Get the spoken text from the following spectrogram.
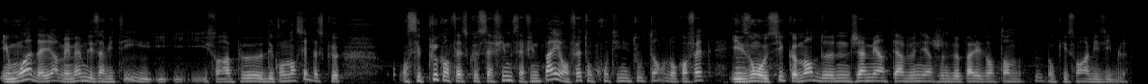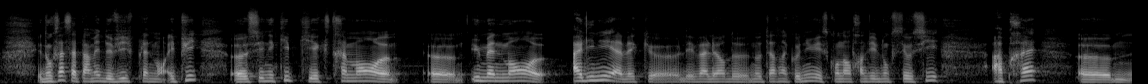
Et moi, d'ailleurs, mais même les invités, ils, ils- ils sont un peu décondensés parce que on ne sait plus quand est-ce que ça filme, ça filme pas, et en fait, on continue tout le temps. Donc, en fait, ils ont aussi comme ordre de ne jamais intervenir. Je ne veux pas les entendre. Donc, ils sont invisibles. Et donc, ça, ça permet de vivre pleinement. Et puis, euh, c'est une équipe qui est extrêmement euh, euh, humainement alignée avec les valeurs de Notaires Inconnus et ce qu'on est en train de vivre. Donc, c'est aussi, après, euh,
